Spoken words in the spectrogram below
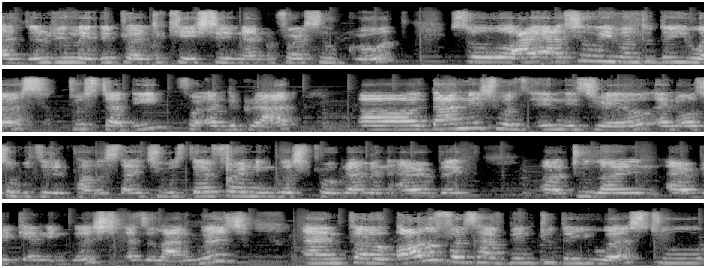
related to education and personal growth. So I actually went to the US to study for undergrad. Uh, Danish was in Israel and also visited Palestine. She was there for an English program in Arabic uh, to learn Arabic and English as a language. And uh, all of us have been to the US to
